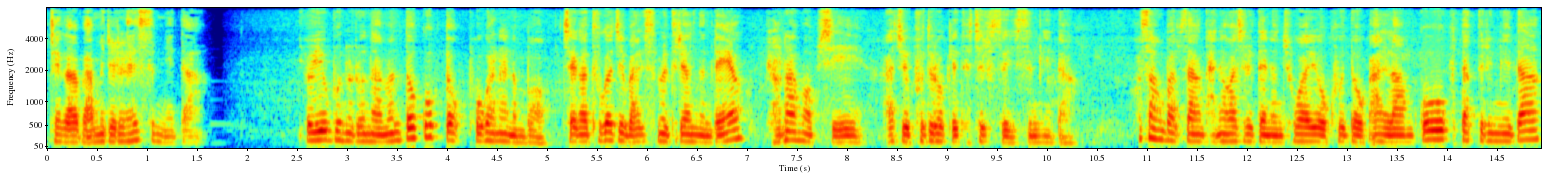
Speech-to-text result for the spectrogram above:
제가 마무리를 했습니다. 여유분으로 남은 떡국떡 보관하는 법 제가 두 가지 말씀을 드렸는데요. 변함없이 아주 부드럽게 드실 수 있습니다. 허상밥상 다녀가실 때는 좋아요, 구독, 알람 꼭 부탁드립니다.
